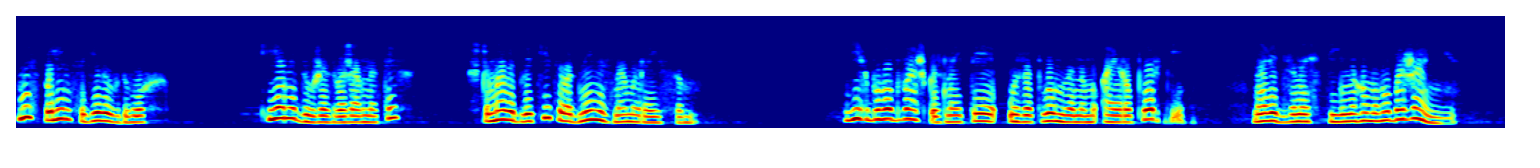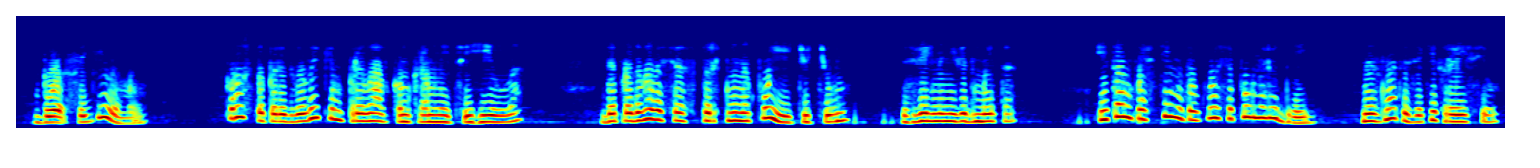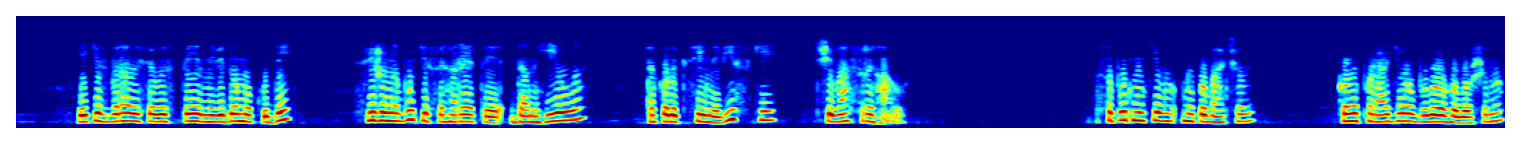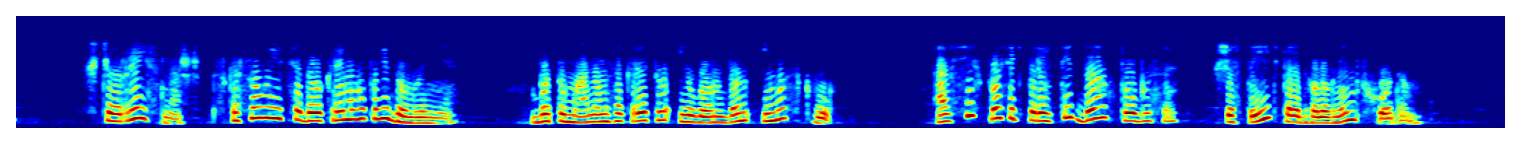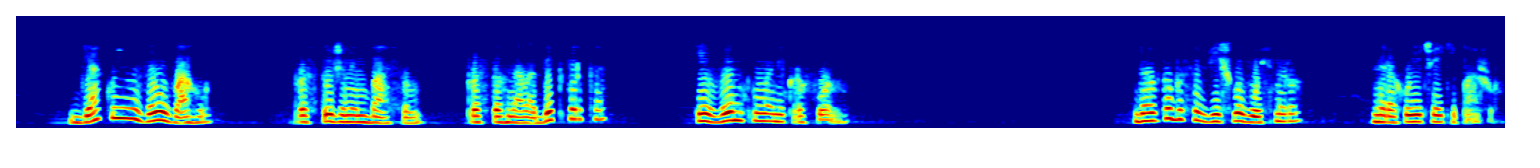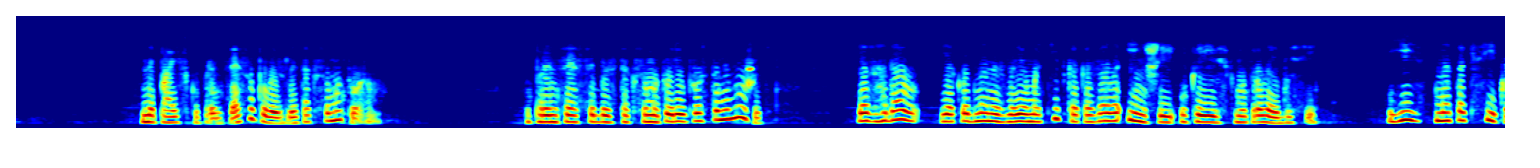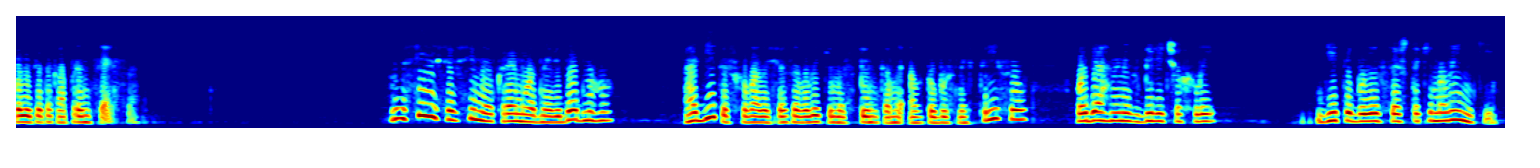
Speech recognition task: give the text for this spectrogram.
Ми з Полін сиділи вдвох, і я не дуже зважав на тих, що мали б летіти одним із нами рейсом. Їх було б важко знайти у затлумленому аеропорті навіть за настійного мого бажання, бо сиділи ми просто перед великим прилавком крамниці Гілла, де продавалися спиртні напої і тютюн, звільнені від мита, і там постійно толклося повно людей, не знати з яких рейсів, які збиралися вести невідомо куди свіжонабуті сигарети Дангілла та колекційне віскі Чівас Регал. Супутників ми побачили, коли по радіо було оголошено, що рейс наш скасовується до окремого повідомлення, бо туманом закрито і Лондон, і Москву, а всіх просять перейти до автобуса, що стоїть перед головним входом. Дякую за увагу. Простудженим басом простогнала дикторка і вимкнула мікрофон. До автобуса ввійшло восьмеро, не рахуючи екіпажу. Непальську принцесу повезли таксомотором. Принцеси без таксомоторів просто не можуть. Я згадав, як одна незнайома тітка казала іншій у київському тролейбусі їсть на таксі, коли ти така принцеса. Розсілися всі ми окремо одне від одного, а діти сховалися за великими спинками автобусних крісел, одягнених в білі чохли. Діти були все ж таки маленькі,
